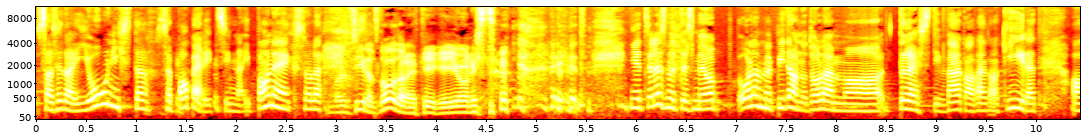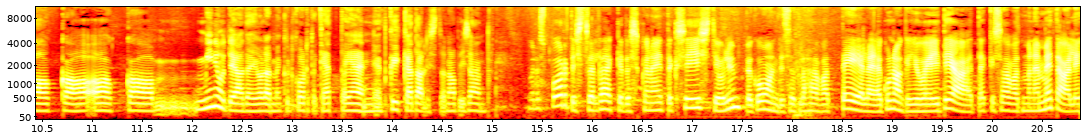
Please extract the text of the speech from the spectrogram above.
sa seda ei joonista, sa paberit sinna ei pane, eks ole. ma siiralt loodan, et keegi ei joonista nii et selles mõttes me oleme pidanud olema tõesti väga-väga kiired, aga, aga minu teada ei ole me küll kordagi hätta jäänud, nii et kõik hädalised on abi saanud võib-olla spordist veel rääkides, kui näiteks Eesti olümpiakoondised lähevad teele ja kunagi ju ei tea, et äkki saavad mõne medali,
